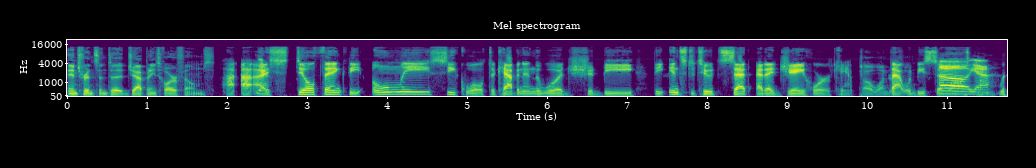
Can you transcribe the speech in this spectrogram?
entrance into Japanese horror films. I, I, I still think the only sequel to Cabin in the Woods should be the Institute set at a J horror camp. Oh, wonderful! That would be so. Oh, awesome. yeah. with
